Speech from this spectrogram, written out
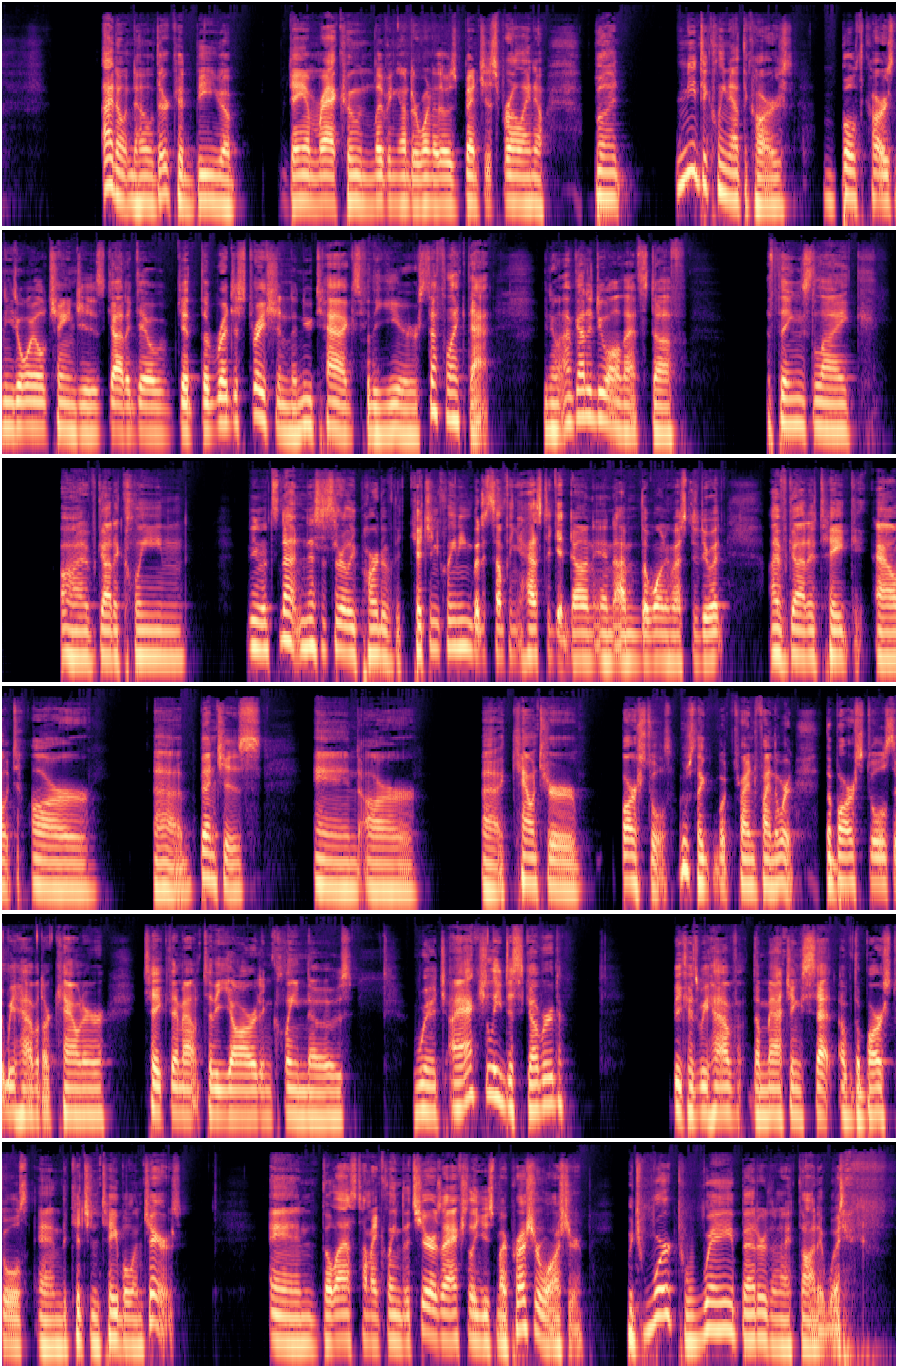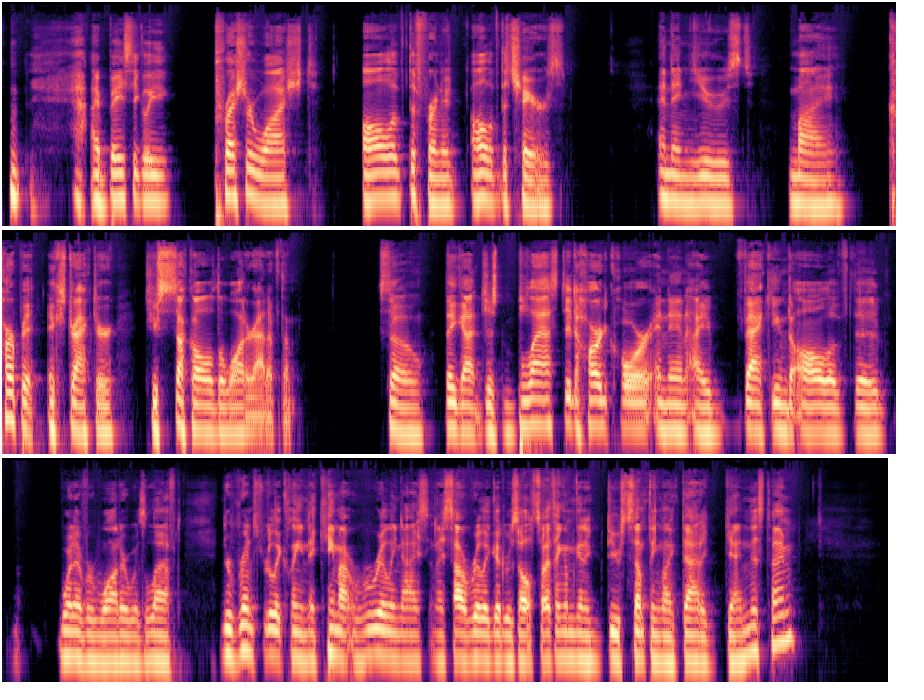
I don't know. There could be a damn raccoon living under one of those benches for all I know. But need to clean out the cars. Both cars need oil changes. Got to go get the registration, the new tags for the year, stuff like that. You know, I've got to do all that stuff. Things like I've got to clean. You know, it's not necessarily part of the kitchen cleaning, but it's something that has to get done, and I'm the one who has to do it. I've got to take out our uh, benches and our uh, counter bar stools. I'm just like trying to find the word. The bar stools that we have at our counter, take them out to the yard and clean those, which I actually discovered because we have the matching set of the bar stools and the kitchen table and chairs. And the last time I cleaned the chairs, I actually used my pressure washer, which worked way better than I thought it would. I basically pressure washed all of the furniture, all of the chairs and then used my carpet extractor to suck all the water out of them. So they got just blasted hardcore, and then I vacuumed all of the whatever water was left. The rinsed really clean. They came out really nice, and I saw really good results. So I think I'm going to do something like that again this time.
